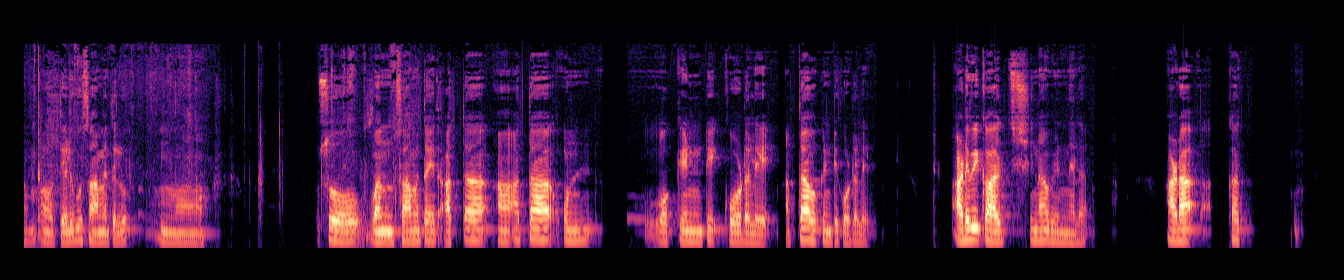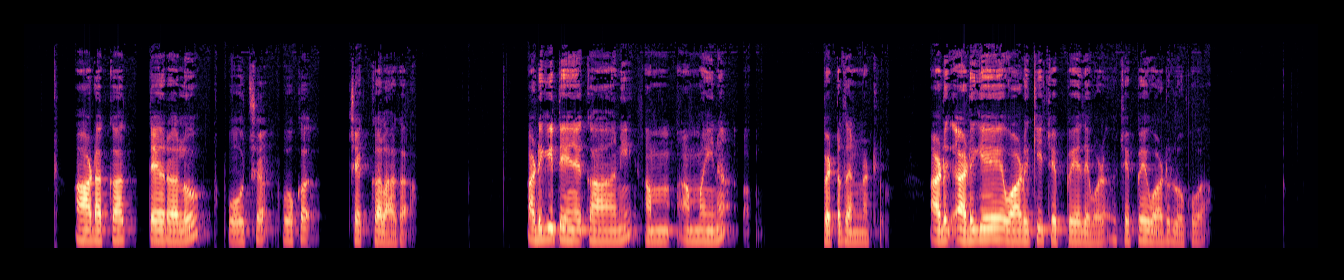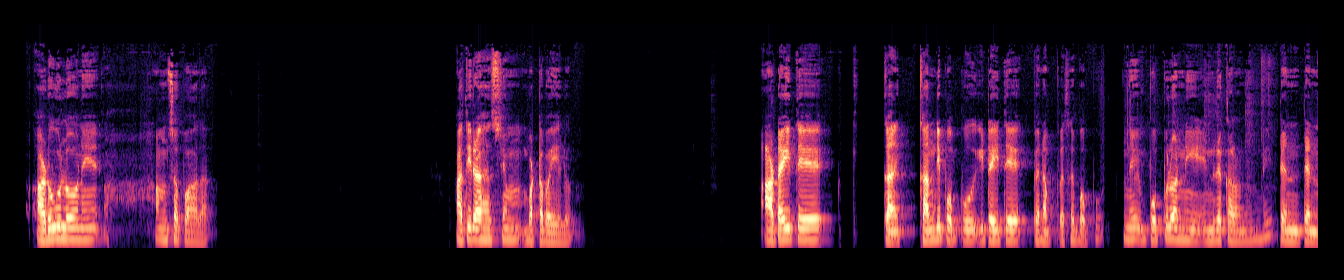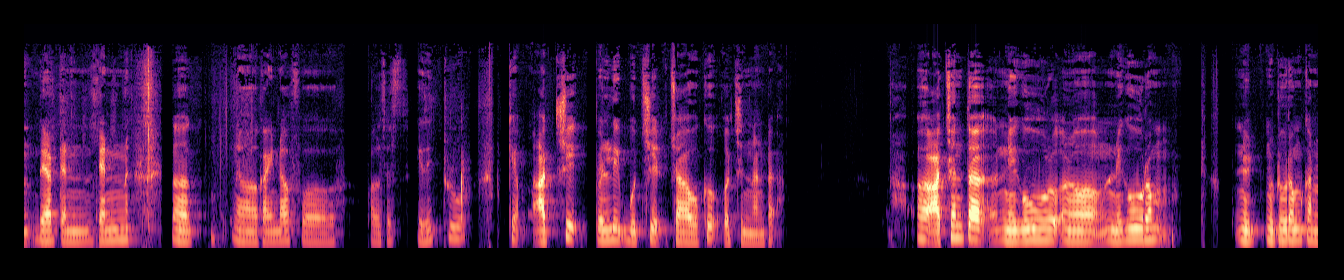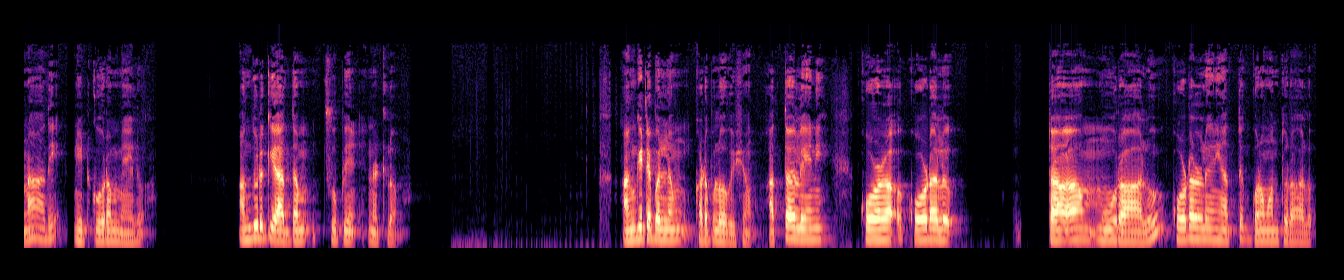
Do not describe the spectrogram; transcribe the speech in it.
Telugu సామెతలు. Mm, uh, so one సామెత అయితే అత్త అత్త ఉన్ ఒకింటి కోడలే. అత్త ఒకింటి కోడలే. అడవి కాల్చిన వెన్నెల. అడ అడక తెరలో పోచ పోక చెక్కలాగా. అడిగితే కానీ అమ్ అమ్మైన పెట్టదన్నట్లు. అడి అడిగేవాడికి చెప్పేదేవాడు చెప్పేవాడు లోకువ. అడుగులోనే హంసపాద. అతి రహస్యం బట్టబయలు. అటైతే క కందిపప్పు ఇటైతే పెన పెసపప్పు పప్పులు అన్ని ఎన్ని రకాల ఉంది ten ten they are ten ten kind of pulses ఇది ట్రూ అచ్చి పెళ్ళి బుచ్చి చావుకు వచ్చిందంట. అత్యంత నిగూ నిగూరం ని- నిటూరం కన్నా అది నిట్కూరం మేలు. అందుడికి అర్థం చూపినట్లు. అంగిట బెల్లం కడుపులో విషయం అత్త లేని కోడ కోడలు తమూరాలు కోడలు లేని అత్త గుణవంతురాలు.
